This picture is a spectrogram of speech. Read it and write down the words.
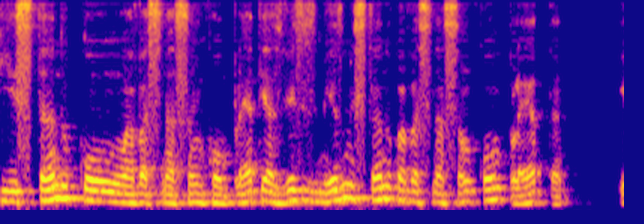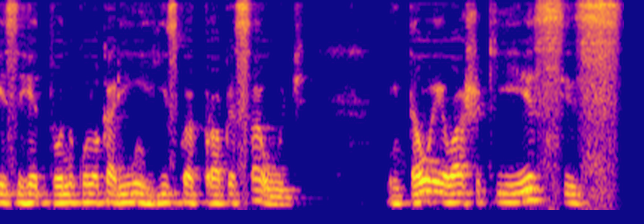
que estando com a vacinação incompleta, e às vezes mesmo estando com a vacinação completa, esse retorno colocaria em risco a própria saúde. Então, eu acho que esses,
